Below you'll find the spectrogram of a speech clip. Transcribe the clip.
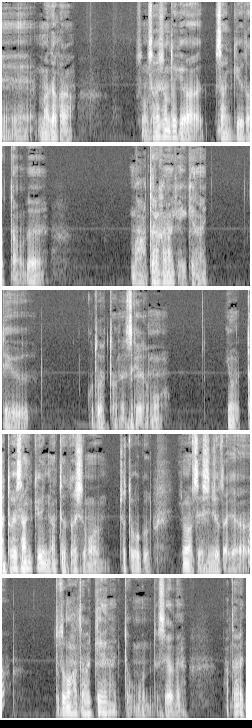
えー、まあだからその最初の時は産休だったのでまあ働かなきゃいけないっていうことだったんですけれども今たとえ産休になってたとしてもちょっと僕今の精神状態じゃとても働けないと思うんですよね。働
